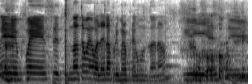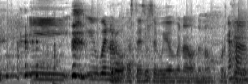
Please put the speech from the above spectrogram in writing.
eh, pues eh, no te voy a valer la primera pregunta, ¿no? Y, este, y, y bueno. Pero hasta eso se veía buena onda, ¿no? Porque Ajá.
